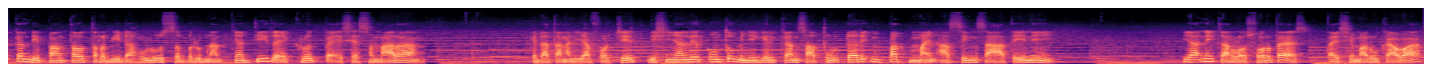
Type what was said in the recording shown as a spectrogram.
akan dipantau terlebih dahulu sebelum nantinya direkrut PSIS Semarang. Kedatangan Vorcic disinyalir untuk menyingkirkan satu dari empat pemain asing saat ini, yakni Carlos Fortes, Taisi Marukawa,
